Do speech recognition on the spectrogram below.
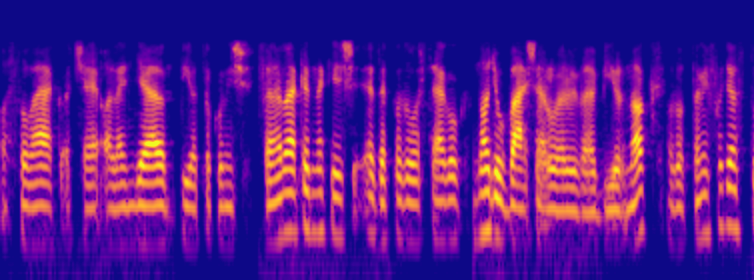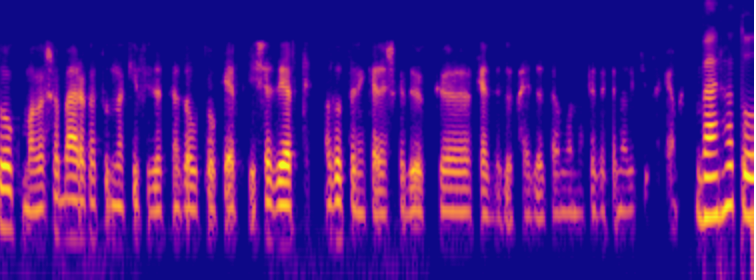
a szlovák, a cseh, a lengyel piacokon is felemelkednek, és ezek az országok nagyobb vásárlóerővel bírnak az ottani fogyasztók, magasabb árakat tudnak kifizetni az autókért, és ezért az ottani kereskedők kedvezőbb helyzetben vannak ezeken a liciteken. Várható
